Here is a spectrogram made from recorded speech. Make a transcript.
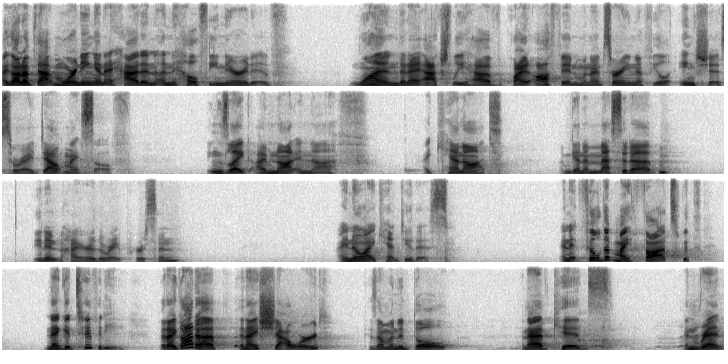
I got up that morning and I had an unhealthy narrative. One that I actually have quite often when I'm starting to feel anxious or I doubt myself. Things like, I'm not enough, I cannot, I'm gonna mess it up, they didn't hire the right person. I know I can't do this. And it filled up my thoughts with negativity. But I got up and I showered, because I'm an adult and I have kids and rent.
